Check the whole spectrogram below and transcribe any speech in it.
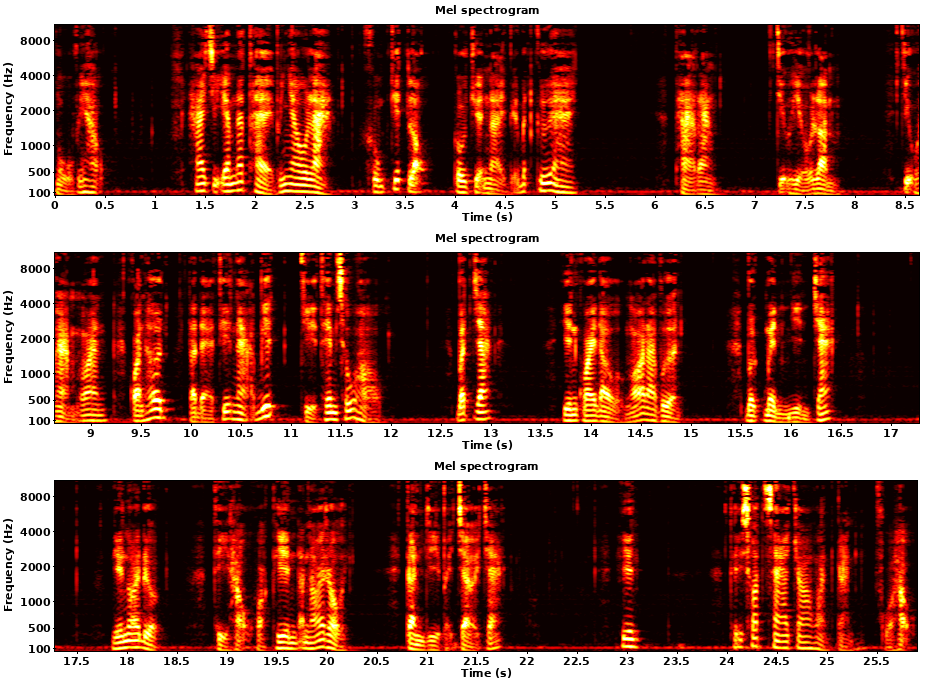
ngủ với Hậu. Hai chị em đã thề với nhau là không tiết lộ câu chuyện này với bất cứ ai. Thà rằng chịu hiểu lầm, chịu hàm oan, còn hơn là để thiên hạ biết chỉ thêm xấu hổ. Bất giác, Hiên quay đầu ngó ra vườn, bực mình nhìn Trác. Nếu nói được, thì Hậu hoặc Hiên đã nói rồi, cần gì phải chờ chắc Hiên thấy xót xa cho hoàn cảnh của Hậu.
